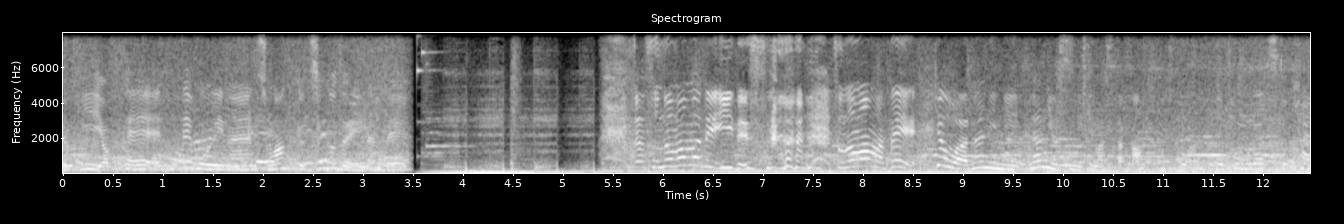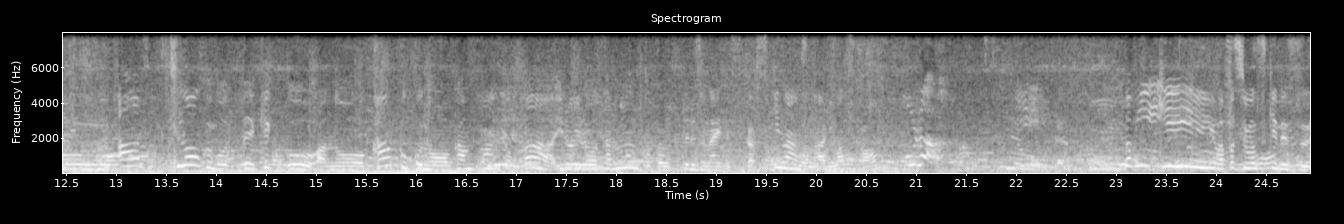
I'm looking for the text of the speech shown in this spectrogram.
여기 옆에 앳돼 보이는 중학교 친구들이 있는데 じゃあそのままでいいですそのままで今日は何に何をしに来ましたか友達と買い物をあー知能久保 って結構あの韓国の乾パンとかいろいろ食べ物とか売ってるじゃないですか好きなものありますかほら好き私も好きです、うん、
